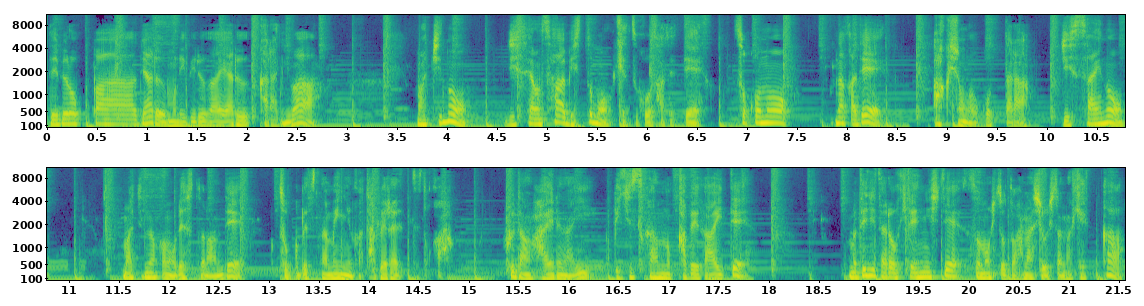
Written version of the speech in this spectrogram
デベロッパーであるモリビルがやるからには、街の実際のサービスとも結合させて、そこの中でアクションが起こったら、実際の街の中のレストランで特別なメニューが食べられてとか、普段入れない美術館の壁が開いて、まあ、デジタルを起点にしてその人と話をしたの結果、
